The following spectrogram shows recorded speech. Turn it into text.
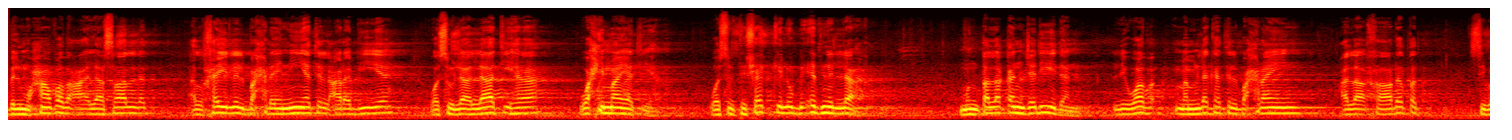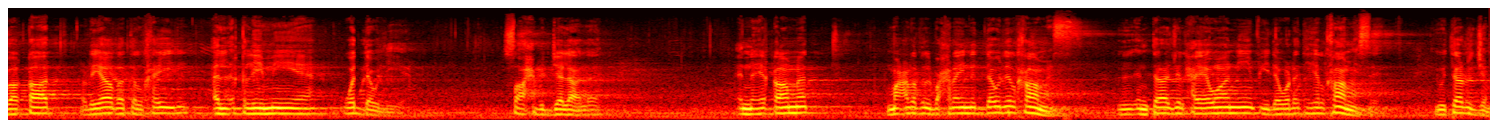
بالمحافظة على صالة الخيل البحرينية العربية وسلالاتها وحمايتها وستشكل بإذن الله منطلقا جديدا لوضع مملكة البحرين على خارطة سباقات رياضة الخيل الإقليمية والدولية. صاحب الجلالة. إن إقامة معرض البحرين الدولي الخامس للإنتاج الحيواني في دورته الخامسة يترجم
